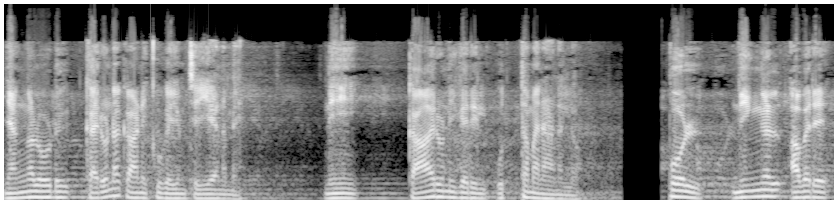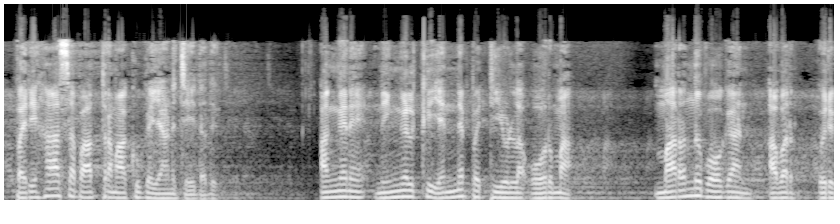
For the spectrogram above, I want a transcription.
ഞങ്ങളോട് കരുണ കാണിക്കുകയും ചെയ്യണമേ. നീ കാരുണികരിൽ ഉത്തമനാണല്ലോ. അപ്പോൾ നിങ്ങൾ അവരെ പരിഹാസപാത്രമാക്കുകയാണ് ചെയ്തത്. അങ്ങനെ നിങ്ങൾക്ക് എന്നെപ്പറ്റിയുള്ള ഓർമ്മ മറന്നുപോകാൻ അവർ ഒരു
